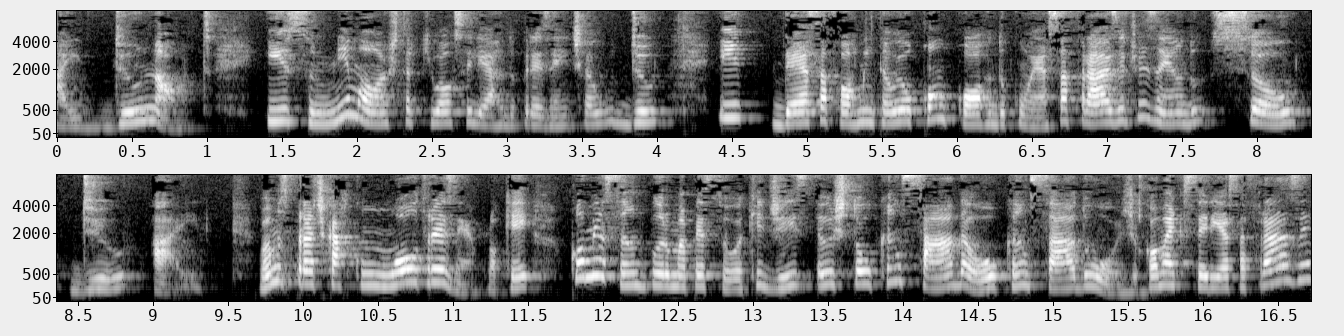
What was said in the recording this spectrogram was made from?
I do not. Isso me mostra que o auxiliar do presente é o do. E dessa forma, então, eu concordo com essa frase dizendo so do I. Vamos praticar com um outro exemplo, ok? Começando por uma pessoa que diz eu estou cansada ou cansado hoje. Como é que seria essa frase?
